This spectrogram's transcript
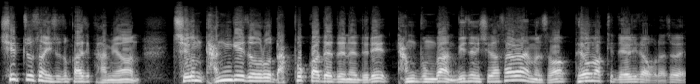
10주선, 20주선까지 가면 지금 단기적으로 낙폭과대된 애들이 당분간 미증시가 살아나면서 베어마켓 랠리라고 그러죠.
